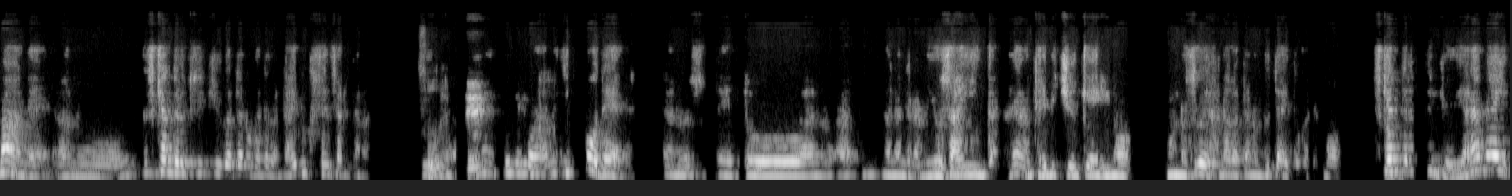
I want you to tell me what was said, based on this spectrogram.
まあね、あの、スキャンダル追及型の方がだいぶ苦戦されたな。そうだよね。でもあの一方で、あの、えっ、と、あの、あなんだろう、予算委員会のね、あのテレビ中継入りの、ものすごい花形の舞台とかでも、スキャンダル追及をやらない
